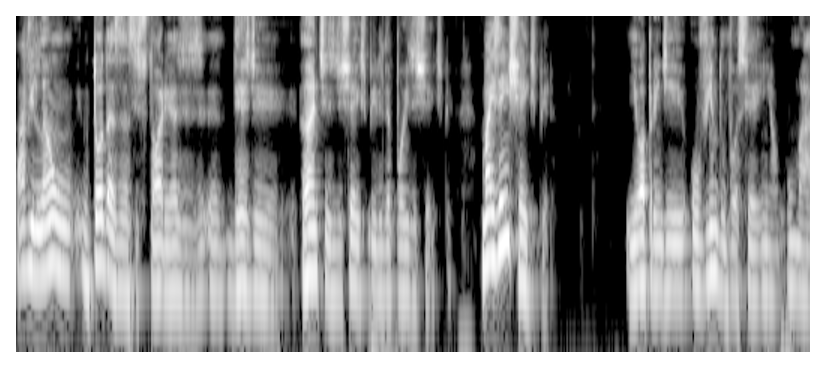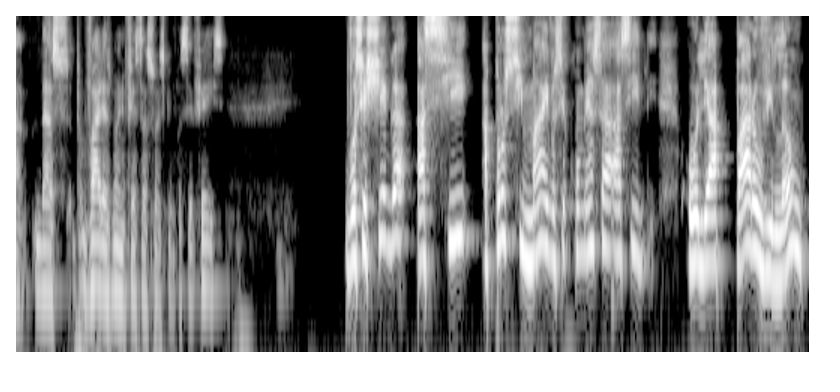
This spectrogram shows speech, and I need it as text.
Há vilão em todas as histórias, eh, desde antes de Shakespeare e depois de Shakespeare. Mas em Shakespeare, e eu aprendi ouvindo você em alguma das várias manifestações que você fez, você chega a se aproximar e você começa a se olhar para o vilão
